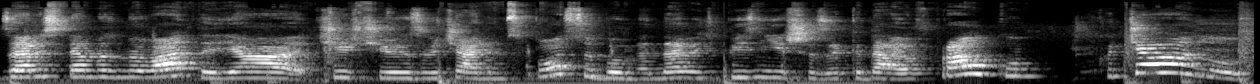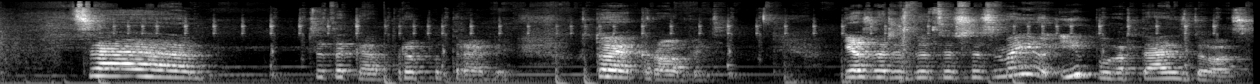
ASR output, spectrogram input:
зараз йдемо змивати, я чищу їх звичайним способом, навіть пізніше закидаю в пралку. Хоча, ну, це, це таке при потребі. Хто як робить? Я зараз до це все змию і повертаюсь до вас.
